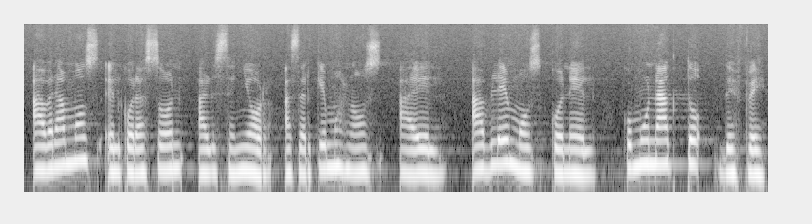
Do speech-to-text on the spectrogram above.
Abramos el corazón al Señor, acerquémonos a Él, hablemos con Él como un acto de fe.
